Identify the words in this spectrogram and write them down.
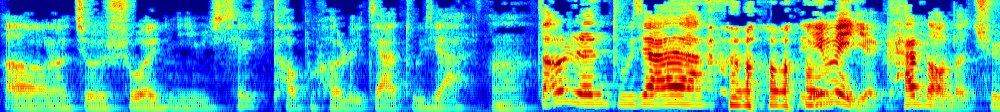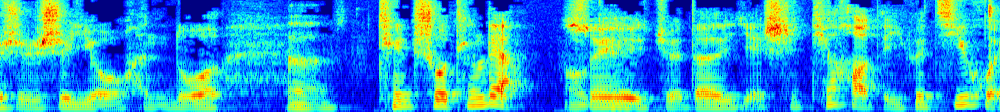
呃，就是说你先考不考虑加独家？嗯，当然独家呀，因为也看到了，确实是有很多嗯，听收听量，所以觉得也是挺好的一个机会。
